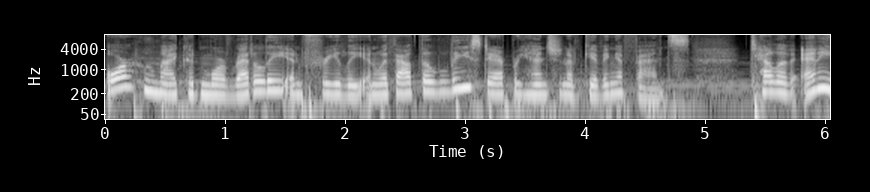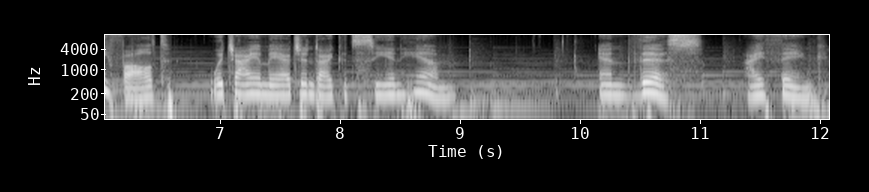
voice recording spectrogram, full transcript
or whom I could more readily and freely and without the least apprehension of giving offense tell of any fault which I imagined I could see in him. And this, I think,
